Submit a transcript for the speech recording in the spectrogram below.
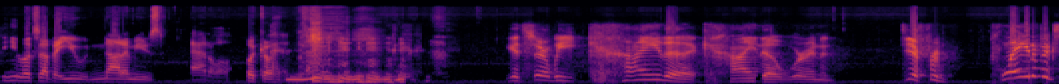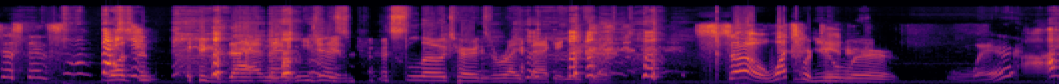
He looks up at you, not amused at all. But go ahead. good sir, we kinda, kinda were in a different plane of existence. Bastion. Exactly. And then he just slow turns right back at you, Tris. So, what's for you dinner? were where? I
